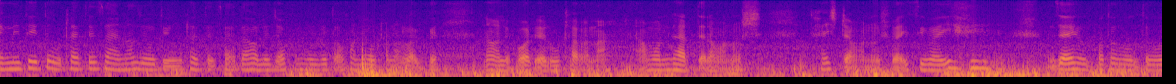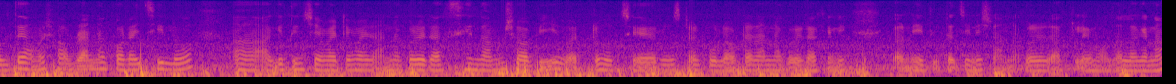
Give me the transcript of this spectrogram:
এমনিতেই তো উঠাতে চায় না, যদি উঠাতে চায় তাহলে যখন বলবে তখনই উঠানো লাগবে, নাহলে পরে আর উঠাবে না। এমন ঘাটতেরা মানুষ, খাইসটা মানুষ, পাইছি ভাই। যাই হোক, কথা বলতে বলতে আমার সব রান্না করাই ছিল। আগের দিন সেমাই টেমাই রান্না করে রাখছিলাম সবই বাট হচ্ছে রোস্টার পোলাওটা রান্না করে রাখিনি। কারণ এই দুটো জিনিস রান্না করে রাখলে মজা লাগে না।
